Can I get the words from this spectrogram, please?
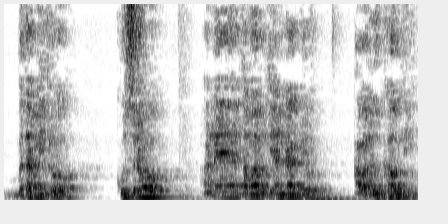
બધા મિત્રો ખુશ રહો અને તમારું ધ્યાન રાખજો. આવા લુખાવથી.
